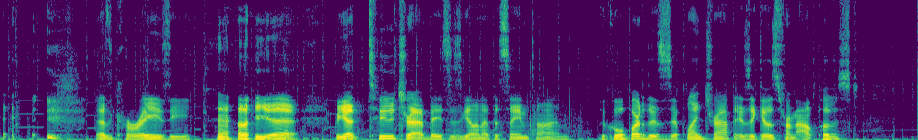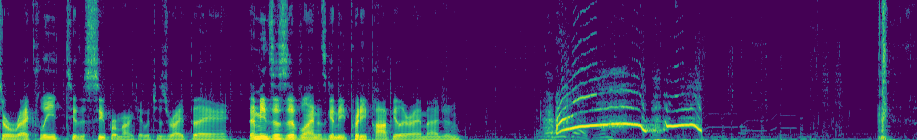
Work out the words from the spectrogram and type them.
That's crazy. Hell yeah. We got two trap bases going at the same time. The cool part of this zipline trap is it goes from outpost directly to the supermarket, which is right there. That means this zipline is going to be pretty popular, I imagine.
